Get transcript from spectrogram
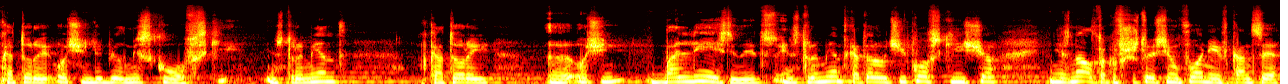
который очень любил Мисковский. Инструмент, который э, очень болезненный инструмент, которого Чайковский еще не знал, только в шестой симфонии в конце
